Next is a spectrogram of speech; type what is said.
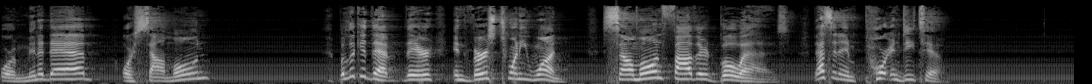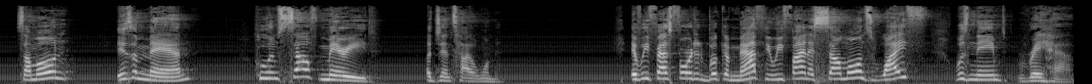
or Amminadab, or Salmon. But look at that there in verse 21. Salmon fathered Boaz. That's an important detail. Salmon is a man who himself married a Gentile woman. If we fast forward to the book of Matthew, we find that Salmon's wife was named Rahab.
